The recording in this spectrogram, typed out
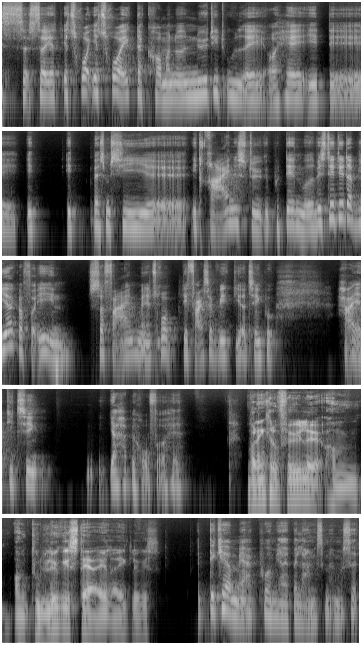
så så jeg, jeg, tror, jeg tror ikke, der kommer noget nyttigt ud af at have et, øh, et, et, hvad skal man sige, øh, et regnestykke på den måde. Hvis det er det, der virker for en, så fine, men jeg tror, det er faktisk er vigtigt at tænke på, har jeg de ting, jeg har behov for at have. Hvordan kan du føle, om, om du lykkes der eller ikke lykkes? Det kan jeg mærke på, om jeg er i balance med mig selv.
